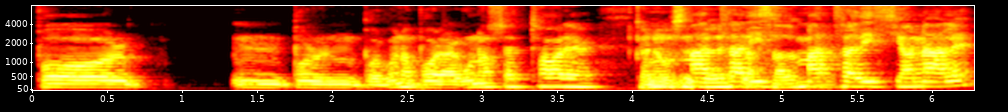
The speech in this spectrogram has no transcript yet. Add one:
por, mm, por, por, bueno, por algunos sectores más, tradi- más tradicionales.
